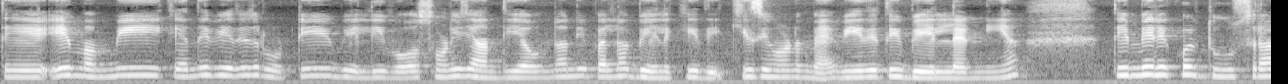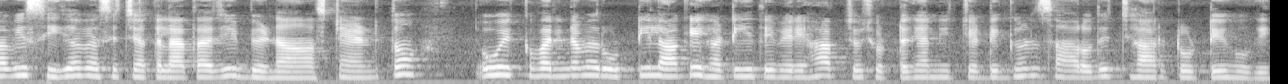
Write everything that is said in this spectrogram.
ਤੇ ਇਹ ਮੰਮੀ ਕਹਿੰਦੇ ਵੀ ਇਹਦੇ ਤੇ ਰੋਟੀ ਵੇਲੀ ਬਹੁਤ ਸੋਹਣੀ ਜਾਂਦੀ ਆ, ਉਹਨਾਂ ਨੇ ਪਹਿਲਾਂ ਵੇਲ ਕੇ ਦੇਖੀ ਸੀ, ਹੁਣ ਮੈਂ ਵੀ ਇਹਦੇ ਤੇ ਵੇਲ ਬੇਲ ਲੈਣੀ ਆ। ਤੇ ਮੇਰੇ ਕੋਲ ਦੂਸਰਾ ਵੀ ਸੀਗਾ ਵੈਸੇ ਚਕਲਾ ਤਾਂ ਜੀ, ਬਿਨਾ ਸਟੈਂਡ ਤੋਂ। ਉਹ ਇੱਕ ਵਾਰੀ ਨਾ ਮੈਂ ਰੋਟੀ ਲਾ ਕੇ ਹਟੀ ਤੇ ਮੇਰੇ ਹੱਥ 'ਚੋਂ ਛੁੱਟ ਗਿਆ, ਨੀਚੇ ਡਿੱਗਣ ਸਾਰ ਉਹਦੇ ਚਾਰ ਟੋਟੇ ਹੋ ਗਏ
